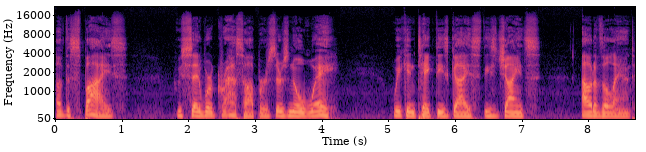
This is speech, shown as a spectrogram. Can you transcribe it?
of the spies who said, We're grasshoppers. There's no way we can take these guys, these giants, out of the land.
